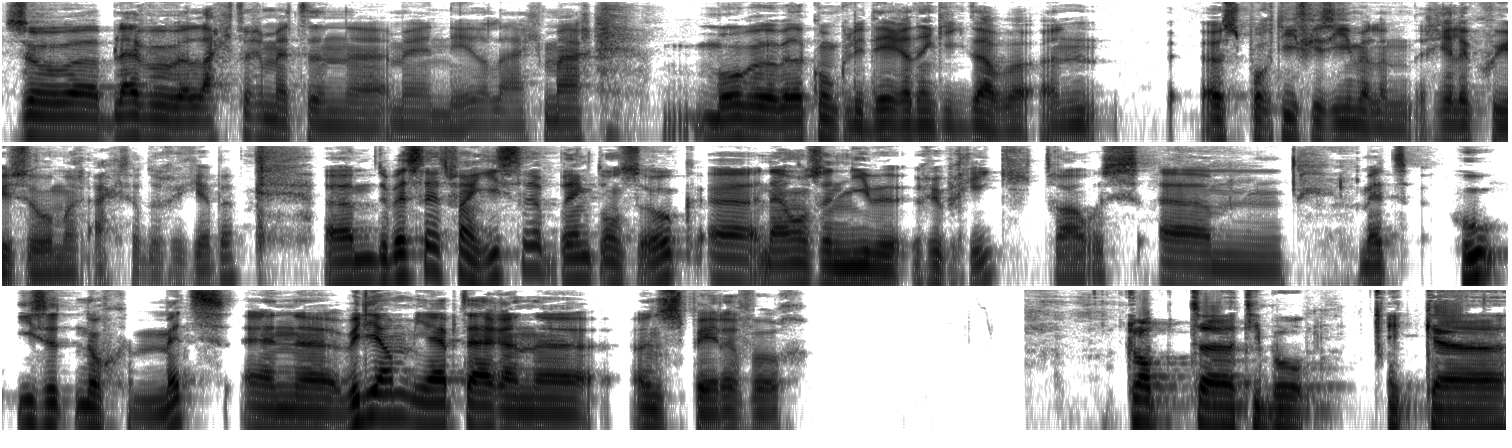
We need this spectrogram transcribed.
Zo uh, blijven we wel achter met een, met een nederlaag. Maar mogen we wel concluderen, denk ik, dat we een, sportief gezien wel een redelijk goede zomer achter de rug hebben. Um, de wedstrijd van gisteren brengt ons ook naar onze nieuwe rubriek, trouwens. Um, met hoe is het nog met? En uh, William, jij hebt daar een, een speler voor. Klopt, Thibaut. Ik, uh,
